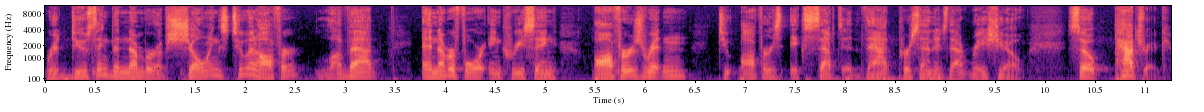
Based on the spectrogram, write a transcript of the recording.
reducing the number of showings to an offer. Love that. And number 4, increasing offers written to offers accepted. That percentage, that ratio. So, Patrick,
